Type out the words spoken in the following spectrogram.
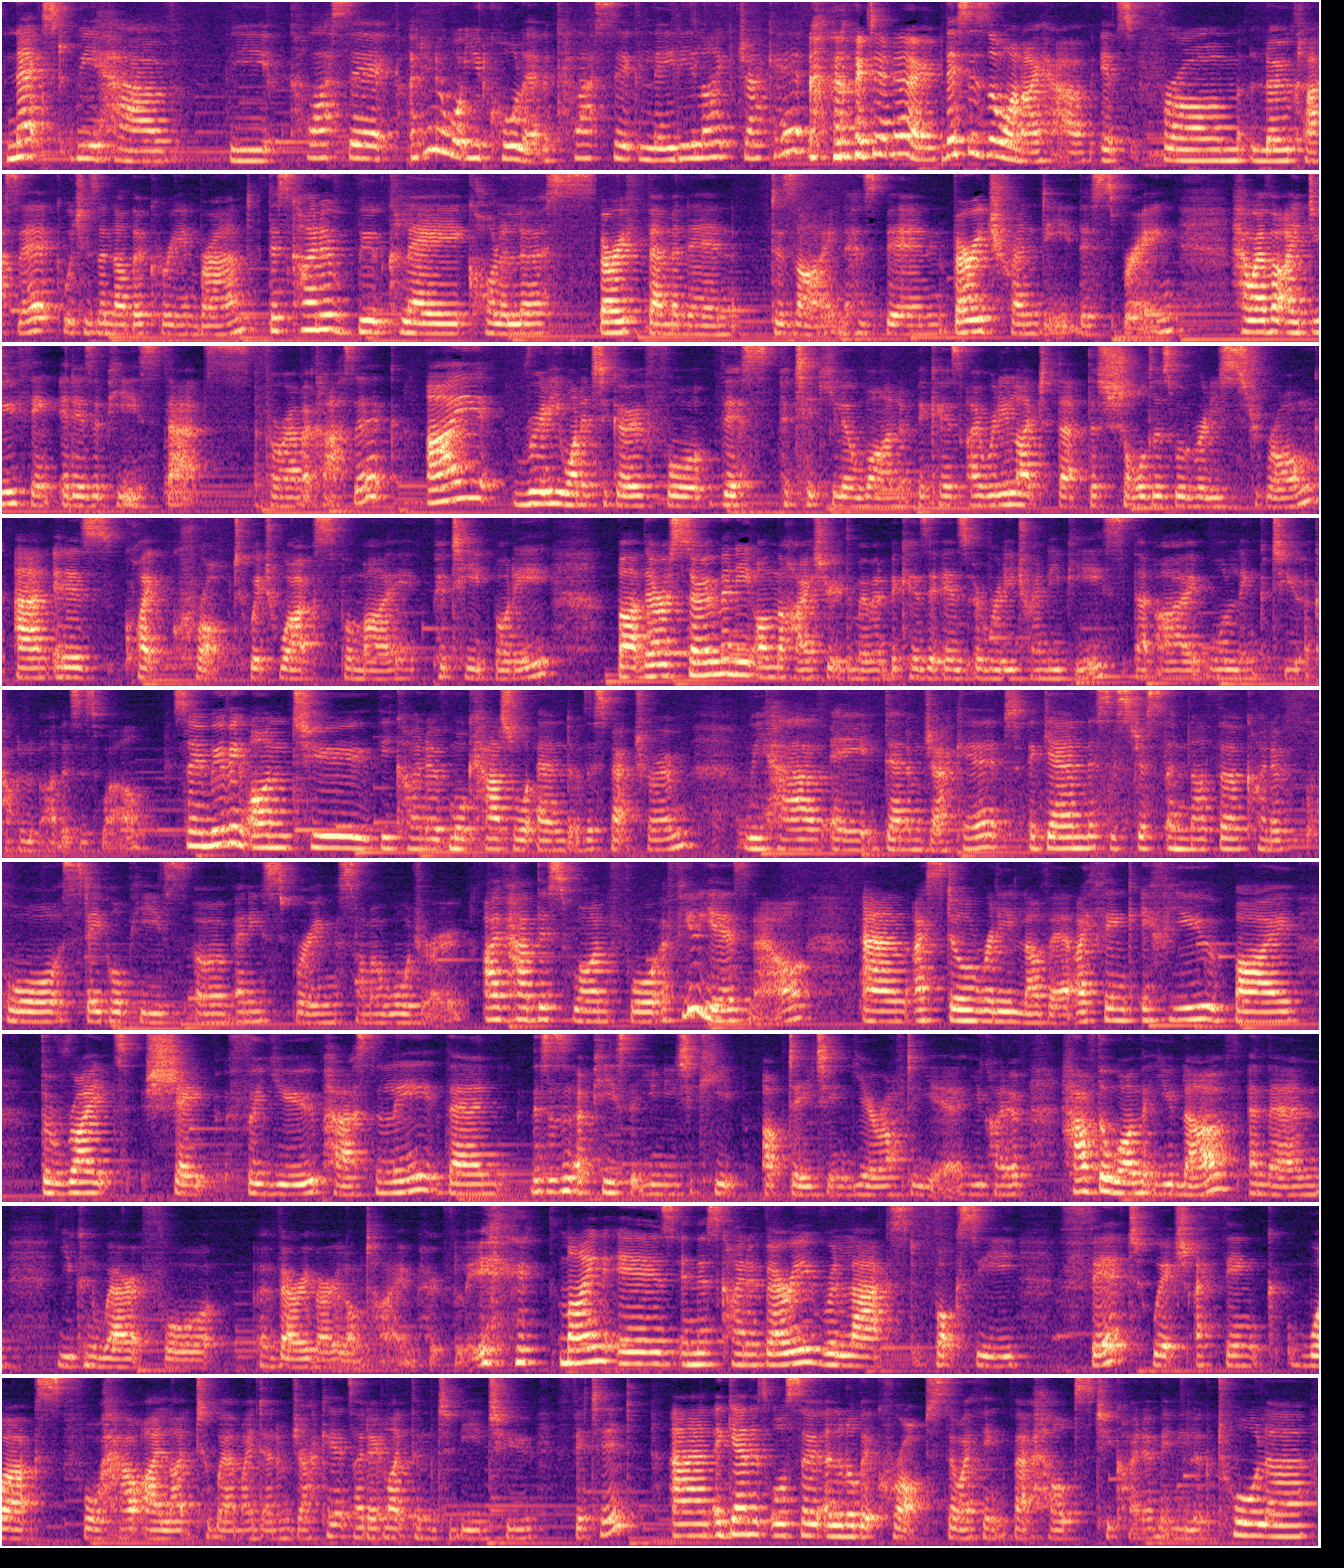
Next we have the classic, I don't know what you'd call it, the classic ladylike jacket? I don't know. This is the one I have. It's from Low Classic, which is another Korean brand. This kind of boucle, collarless, very feminine design has been very trendy this spring. However, I do think it is a piece that's forever classic. I really wanted to go for this particular one because I really liked that the shoulders were really strong and it is quite cropped, which works for my petite body. But there are so many on the high street at the moment because it is a really trendy piece that I will link to a couple of others as well. So moving on to the kind of more casual end of the spectrum, we have a denim jacket. Again, this is just another kind of core staple piece of any spring summer wardrobe. I've had this one for a few years now and I still really love it. I think if you buy the right shape for you personally, then this isn't a piece that you need to keep updating year after year. You kind of have the one that you love and then you can wear it for a very, very long time, hopefully. Mine is in this kind of very relaxed, boxy fit, which I think works for how I like to wear my denim jackets. I don't like them to be too fitted. And again, it's also a little bit cropped, so I think that helps to kind of make me look taller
